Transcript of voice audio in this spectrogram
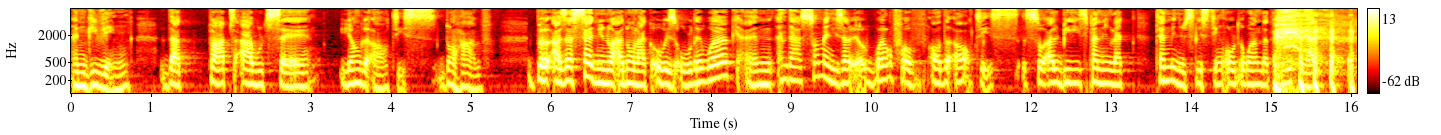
and giving that perhaps I would say younger artists don't have. But as I said, you know, I don't like always all their work, and, and there are so many, a wealth of other artists. So I'll be spending like 10 minutes listing all the ones that I'm looking at.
